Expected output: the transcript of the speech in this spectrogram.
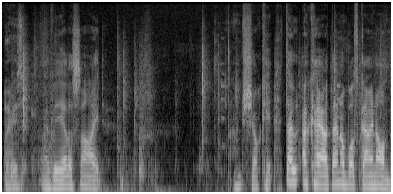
Where is it? over the other side. Don't shock it. Don't. Okay, I don't know what's going on.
